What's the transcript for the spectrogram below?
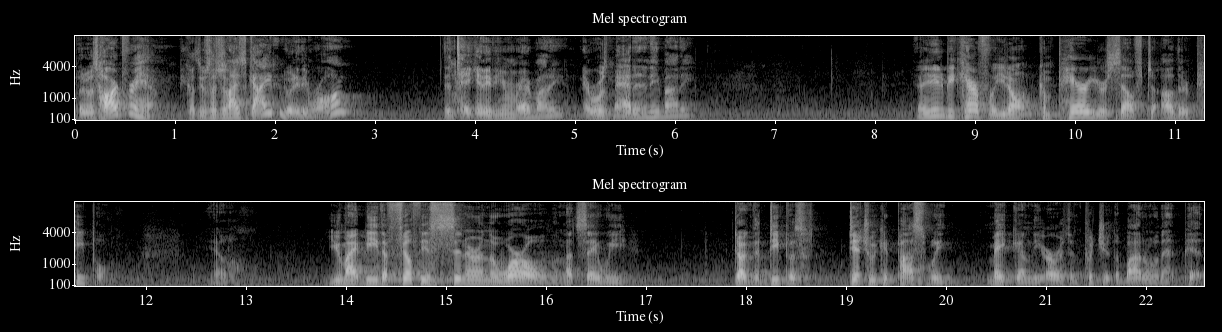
But it was hard for him because he was such a nice guy. He didn't do anything wrong. Didn't take anything from everybody. Never was mad at anybody. You, know, you need to be careful you don't compare yourself to other people. You know, you might be the filthiest sinner in the world, and let's say we dug the deepest ditch we could possibly make on the earth and put you at the bottom of that pit.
